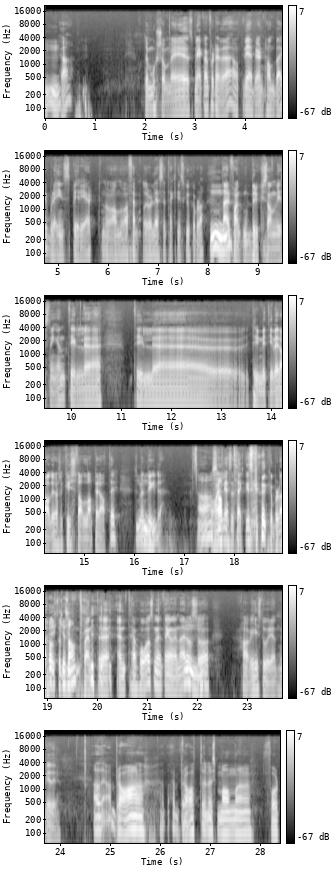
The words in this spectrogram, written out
Mm. ja. Det morsomme som jeg kan fortelle deg, er at Vebjørn Tandberg ble inspirert når han var 15 år og leste Teknisk Ukeblad. Mm. Der fant han bruksanvisningen til, eh, til uh, primitive radioer, altså krystallapparater, som han en bygde. Ja, og han leste Teknisk Ukeblad og så begynte på NTH, som det het den gangen der, og så mm. har vi historien videre. Ja, det er bra, det er bra at liksom, man uh, får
